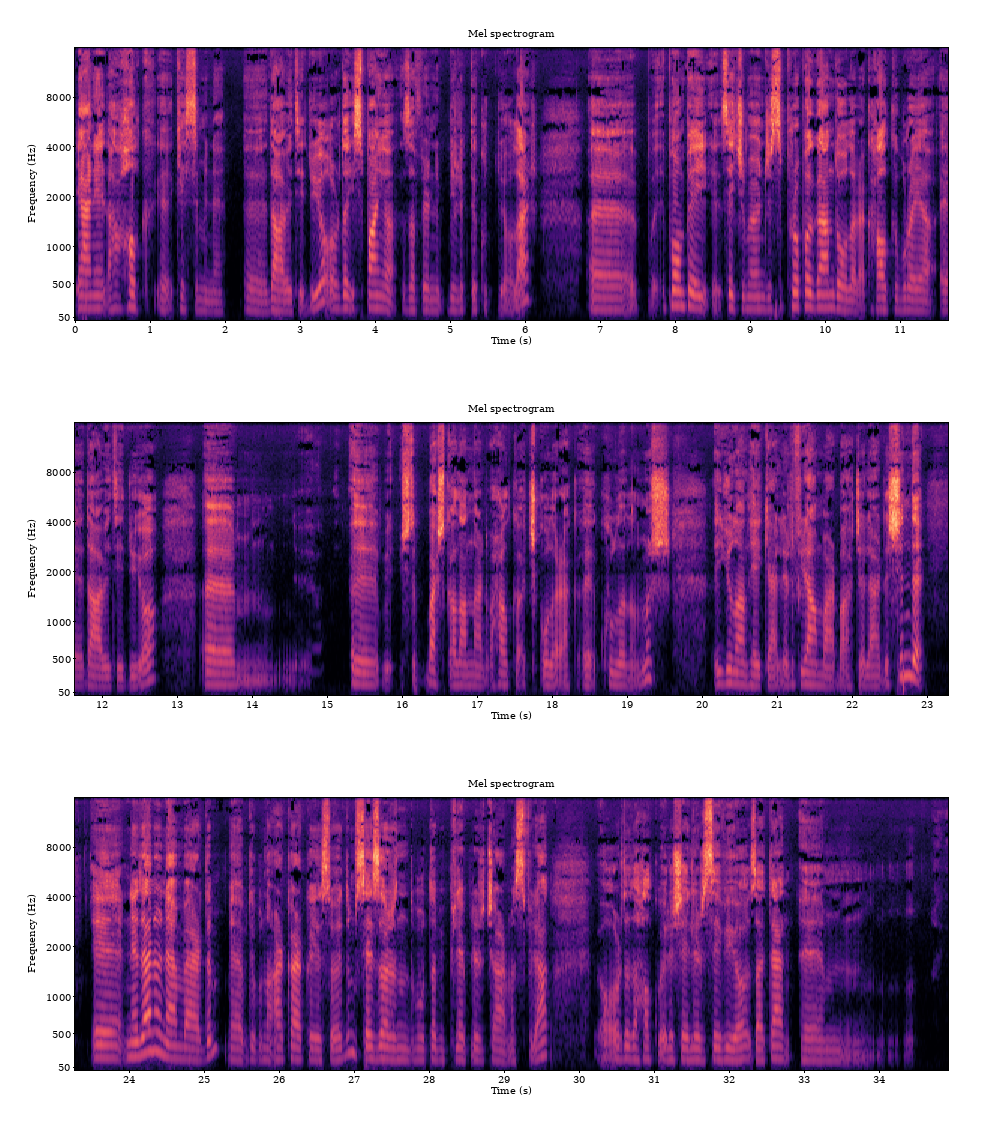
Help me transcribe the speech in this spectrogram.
Yani halk kesimini davet ediyor. Orada İspanya zaferini birlikte kutluyorlar. Pompei seçimi öncesi propaganda olarak halkı buraya davet ediyor. İşte başka alanlarda var halka açık olarak kullanılmış. E, Yunan heykelleri falan var bahçelerde. Şimdi e, neden önem verdim? E, bunu arka arkaya söyledim. Sezar'ın bu tabii plebleri çağırması falan. Orada da halk böyle şeyleri seviyor. Zaten e,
